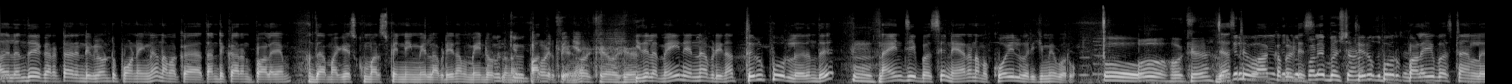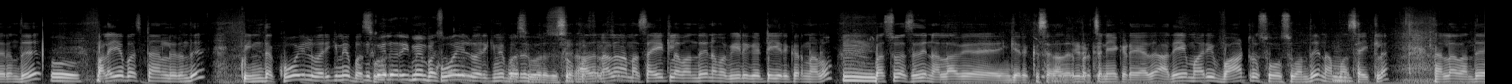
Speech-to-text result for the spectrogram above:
அதுல இருந்து கரெக்டா ரெண்டு கிலோமீட்டர் போனீங்கன்னா நமக்கு தண்டுக்காரன் பாளையம் அந்த மகேஷ்குமார் ஸ்பின்னிங் மில் அப்படின்னு நம்ம மெயின் ரோட்ல நம்ம பார்த்திருப்பீங்க. இதுல மெயின் என்ன அப்படின்னா திருப்பூர்ல இருந்து நைன் ஜி பஸ் நேரா நம்ம கோயில் வரைக்குமே வரும். Okay. Just Tiruppur walkable Tiruppur பழைய பஸ் ஸ்டாண்ட்ல இருந்து பழைய பஸ் ஸ்டாண்ட்ல இருந்து இந்த கோயில் வரைக்குமே பஸ் கோயில் வரைக்குமே பஸ் கோயில் வரைக்குமே பஸ் வருது. சார் அதனால நம்ம சைட்ல வந்து நம்ம வீடு கட்டி இருக்கிறனாலும் பஸ் வசதி நல்லாவே இங்க இருக்கு சார் அது பிரச்சனையே கிடையாது. அதே மாதிரி வாட்டர் சோர்ஸ் வந்து நம்ம சைட்ல நல்லா வந்து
